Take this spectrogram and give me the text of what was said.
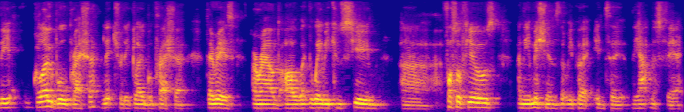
the global pressure, literally global pressure, there is around our the way we consume uh, fossil fuels and the emissions that we put into the atmosphere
